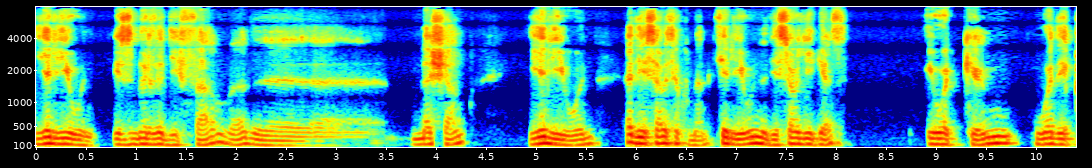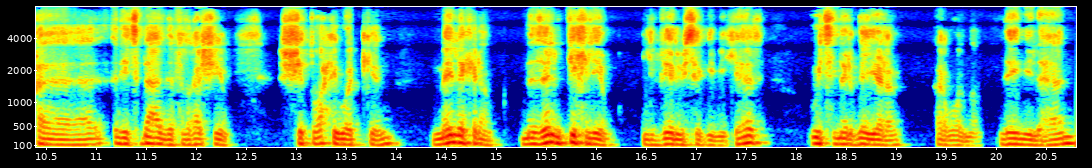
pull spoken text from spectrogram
يليون يزمر ذا ديفا ماشا يليون هذه يساوي تكمام تيليون هذه يساوي ليكاس يوكن قا هذه تبعد في الغشيم الشطوح يوكن ما إلا كرا مازال تيكليو الفيروس كيميكال ويتنردايرا رولنا داين الهان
